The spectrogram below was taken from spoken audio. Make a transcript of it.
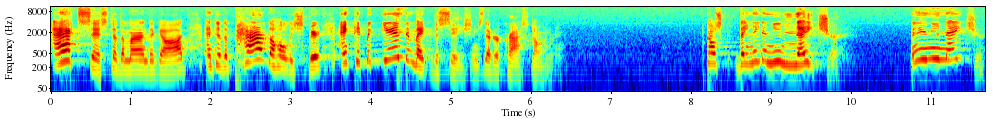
access to the mind of God and to the power of the Holy Spirit and could begin to make decisions that are Christ honoring. Because they need a new nature. They need a new nature.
